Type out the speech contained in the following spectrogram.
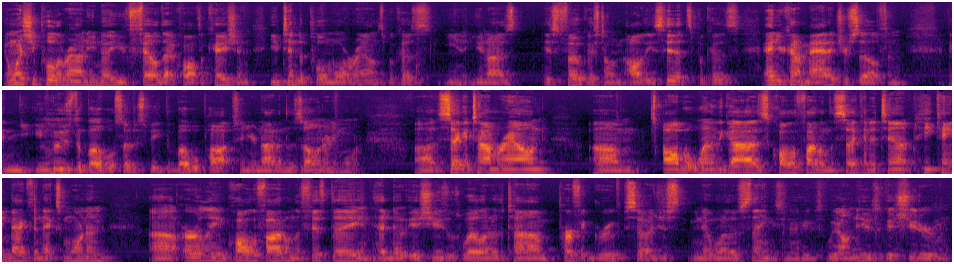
And once you pull around, you know you've failed that qualification. You tend to pull more rounds because you know you're not as, as focused on all these hits because, and you're kind of mad at yourself and and you, lose the bubble, so to speak. The bubble pops and you're not in the zone anymore. Uh, the second time around, um, all but one of the guys qualified on the second attempt. He came back the next morning uh, early and qualified on the fifth day and had no issues. Was well under the time, perfect group. So I just you know one of those things. You know, was, we all knew he was a good shooter, and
